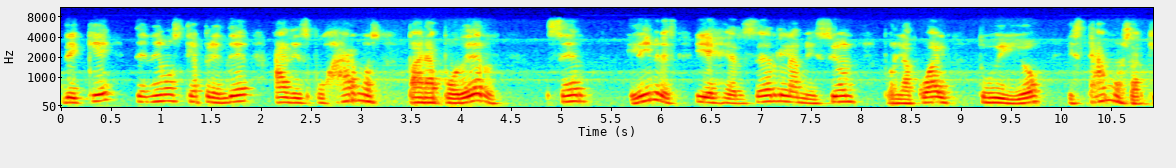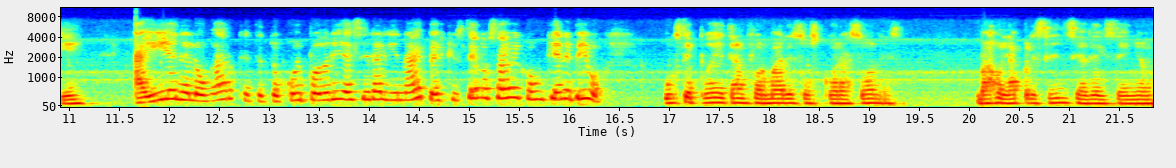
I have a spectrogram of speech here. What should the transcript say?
de qué tenemos que aprender a despojarnos para poder ser libres y ejercer la misión por la cual tú y yo estamos aquí. Ahí en el hogar que te tocó y podría decir alguien, ay, pero es que usted no sabe con quién es vivo. Usted puede transformar esos corazones bajo la presencia del Señor.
